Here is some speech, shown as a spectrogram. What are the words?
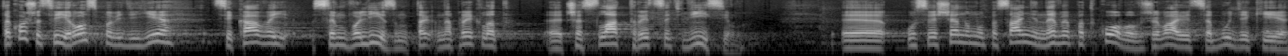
Також у цій розповіді є цікавий символізм, наприклад, е, числа 38. Е, у священному писанні не випадково вживаються будь-які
